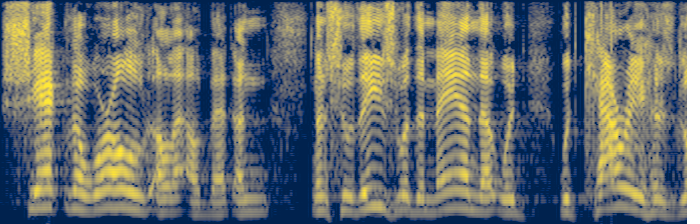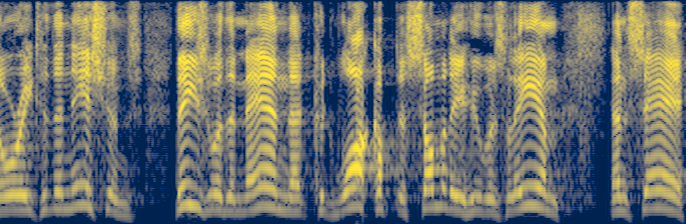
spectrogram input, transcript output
shake the world a little bit. And, and so these were the men that would, would carry his glory to the nations. These were the men that could walk up to somebody who was lame and say,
